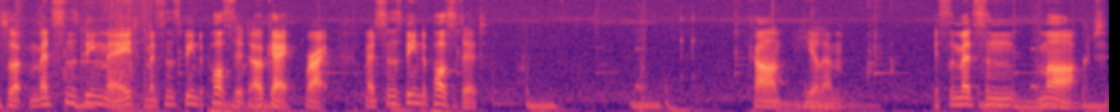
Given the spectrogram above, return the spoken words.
So look, medicine's been made. Medicine's been deposited. Okay, right. Medicine's been deposited. Can't heal him. Is the medicine marked?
